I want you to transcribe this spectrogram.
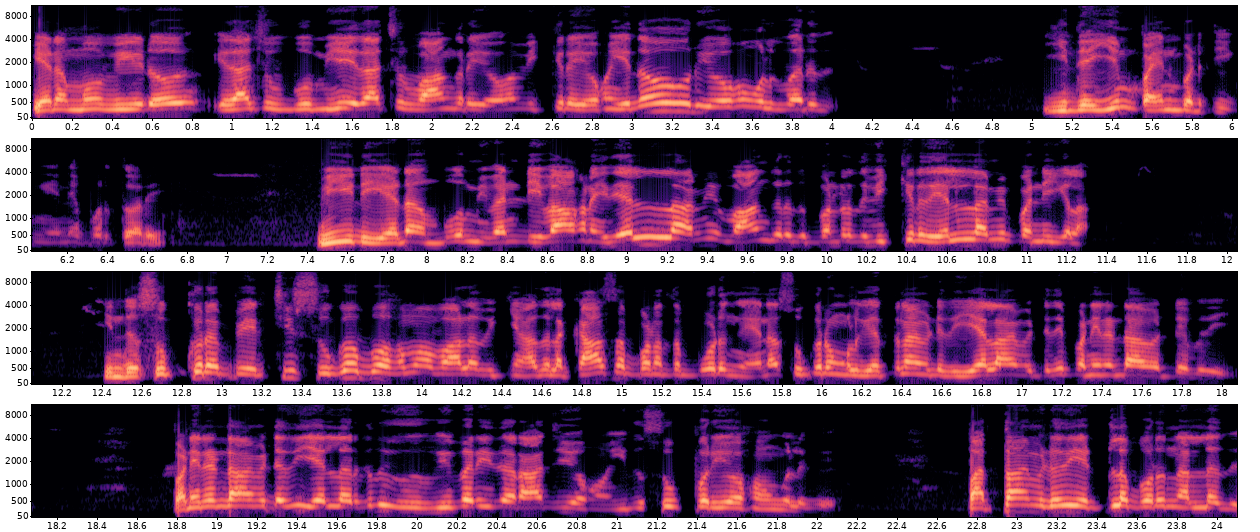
இடமோ வீடோ ஏதாச்சும் பூமியோ ஏதாச்சும் வாங்குற யோகம் விற்கிற யோகம் ஏதோ ஒரு யோகம் உங்களுக்கு வருது. இதையும் பயன்படுத்திக்கங்க என்னை பொறுத்தவரைக்கும். வீடு இடம் பூமி வண்டி வாகனம் இது எல்லாமே வாங்குறது பண்றது விற்கிறது எல்லாமே பண்ணிக்கலாம். இந்த சுக்கிர பயிற்சி சுகபோகமா வாழ வைக்கும். அதுல காசை பணத்தை போடுங்க. ஏன்னா சுக்கிரம் உங்களுக்கு எத்தனாம் விட்டது? ஏழாம் விட்டது பன்னிரெண்டாம் விட்டது பன்னிரெண்டாம் விட்டது ஏழுல இருக்குது விபரீத ராஜயோகம். இது சூப்பர் யோகம் உங்களுக்கு. பத்தாம் விட்டது எட்டுல போறது நல்லது.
